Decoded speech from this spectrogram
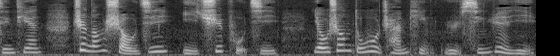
今天，智能手机已趋普及，有声读物产品日新月异，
